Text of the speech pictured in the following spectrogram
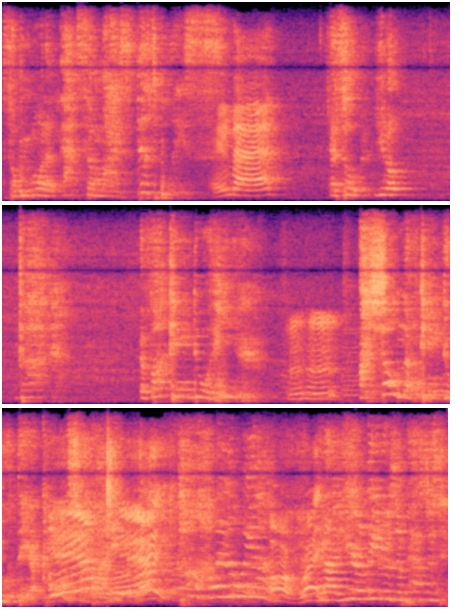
So we want to maximize this place. Amen. And so, you know, God, if I can't do it here, Mm-hmm. I sure enough can't do it there. Come on, Yeah. somebody. Yeah. Come on, hallelujah. All right. And I hear leaders and pastors,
